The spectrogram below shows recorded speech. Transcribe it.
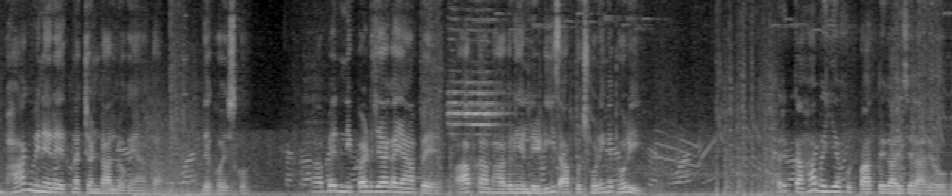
भाग भी नहीं रहे, इतना चंडाल लोग यहाँ का। देखो इसको। अबे निपट जाएगा यहाँ पे। आप कहाँ भाग रही हैं? लेडीज़ आपको छोड़ेंगे थोड़ी? अरे कहाँ भैया फुटपाथ पे गाड़ी चला रहे हो?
